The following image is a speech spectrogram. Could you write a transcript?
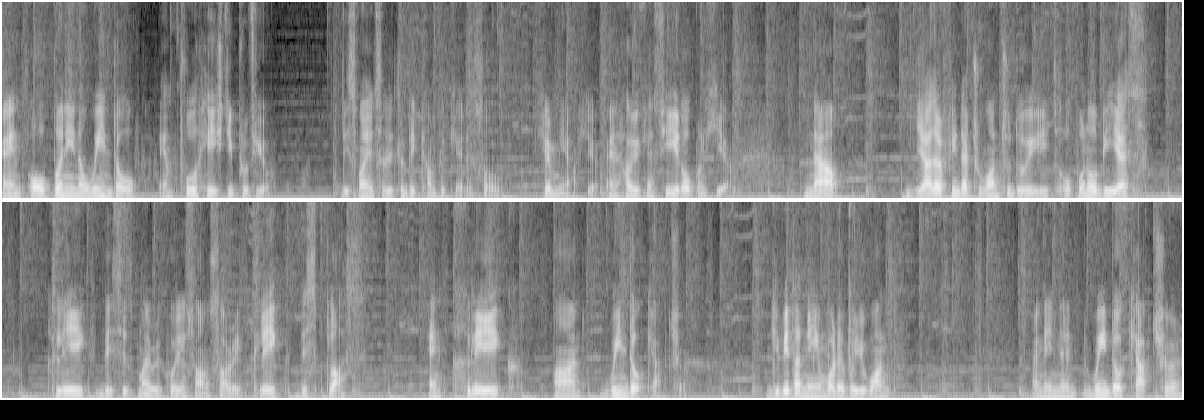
and open in a window and full HD preview. This one is a little bit complicated, so hear me out here. And how you can see it open here. Now, the other thing that you want to do is open OBS, click, this is my recording, so I'm sorry, click this plus and click on window capture. Give it a name, whatever you want. And in window capture,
